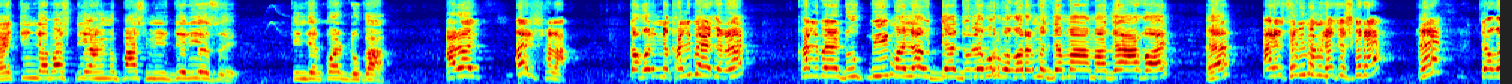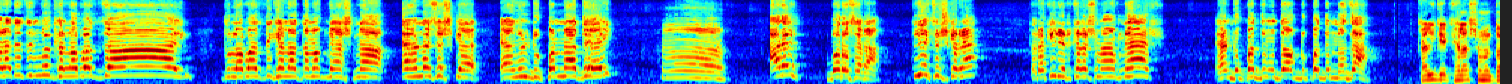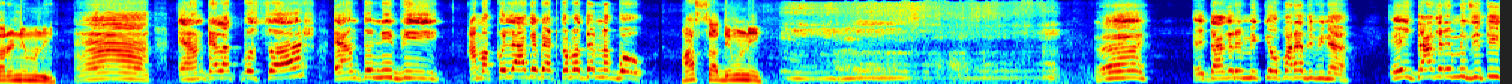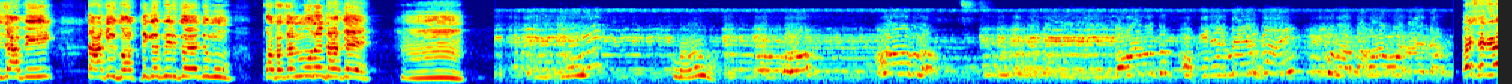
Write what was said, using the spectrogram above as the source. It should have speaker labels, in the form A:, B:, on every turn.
A: এই তিনটা বাজতে এখনও পাঁচ মিনিট দেরি আছে। তিনটার পর ঢুকা। আর ওই এই শালা, তখন না খালি পায়ে গেলে? খালি পায়ে ঢুকবি, ময়লা উদ্যা দুলে পড়ব ঘরের মধ্যে, মা আমাদের আগয় হ্যাঁ? আরে, সেরি মানুষ শেষ করে হ্যাঁ? চকরাতে তুমি খেলাবার যাই দুলাবাতি খেলা তামাক নেস না। এখন শেষ কে? এঙ্গল ঢুকবার না দেই। হ্যাঁ। আরে, বড় সারা তুই শেষ করে। তোরা কি রেড খেলার সময় নেস? এখন ঢুকবার দিম তো ঢুকবার দিম, না যা।
B: কালকে খেলার সময় তরে নিমুনি
A: হ্যাঁ এখন ঠেলাত পড়ছস এখন তো নিবি আমাক কইলে আগে ব্যাট করবার দেন লাগবো
B: আচ্ছা দিমুনি
A: এই এই দাগের মিক কেউ পারা দিবি না এই দাগের মিক তুই যাবি তাকে ঘর থেকে বের করে দিমু কথা যেন মনে থাকে হুম
C: ফকিরের মেয়ের গায়ে সোনার মানায় না।
A: ওই সারি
